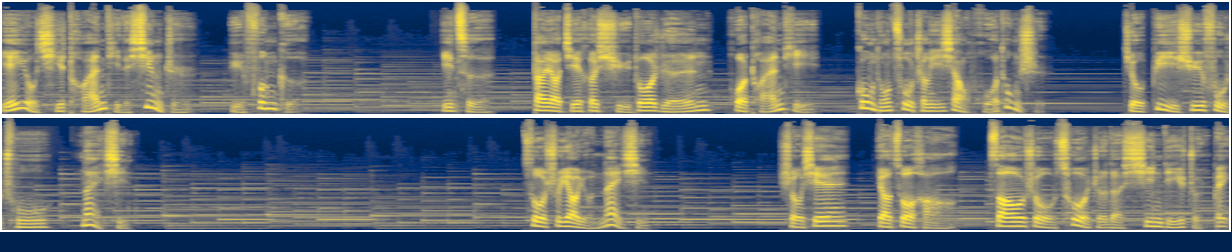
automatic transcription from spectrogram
也有其团体的性质与风格，因此。当要结合许多人或团体共同促成一项活动时，就必须付出耐心。做事要有耐心，首先要做好遭受挫折的心理准备。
